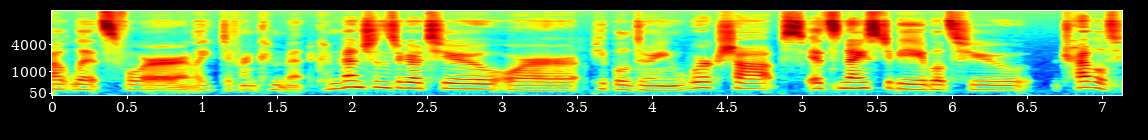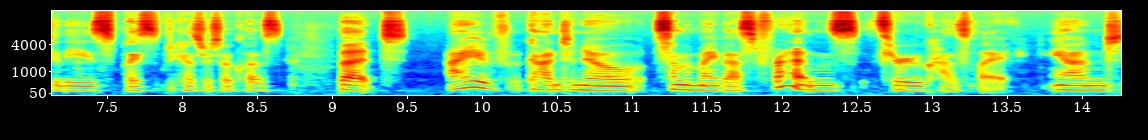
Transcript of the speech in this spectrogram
outlets for like different con- conventions to go to or people doing workshops. It's nice to be able to travel to these places because they're so close. But I've gotten to know some of my best friends through cosplay and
